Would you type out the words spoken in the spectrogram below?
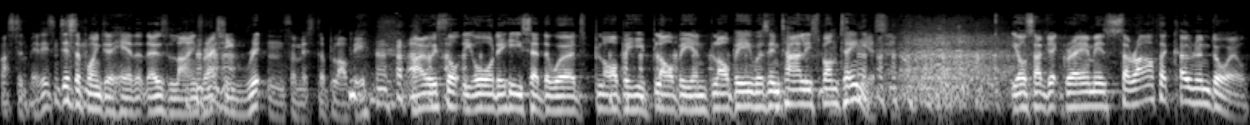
Must admit, it's disappointing to hear that those lines were actually written for Mr. Blobby. I always thought the order he said the words blobby, blobby, and blobby was entirely spontaneous. Your subject, Graeme, is Sir Arthur Conan Doyle,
